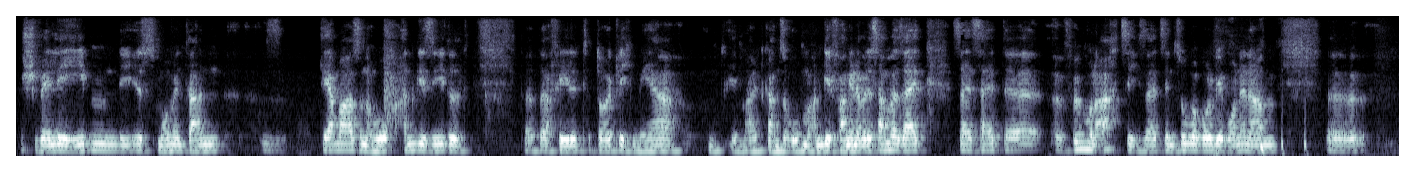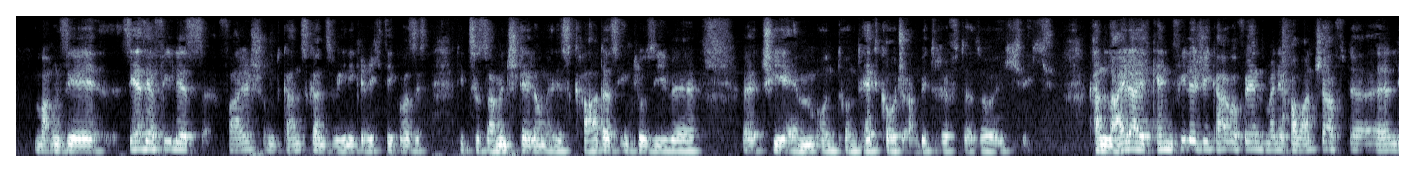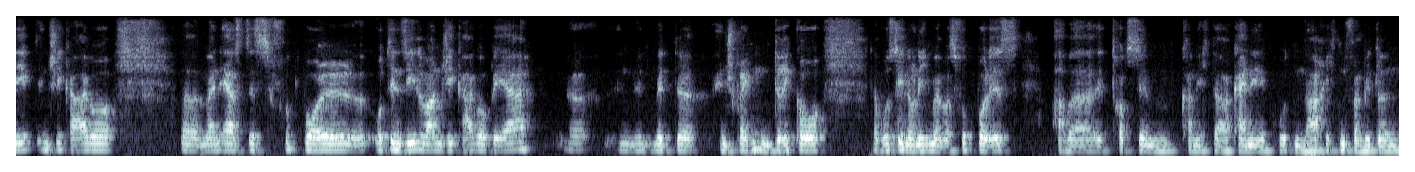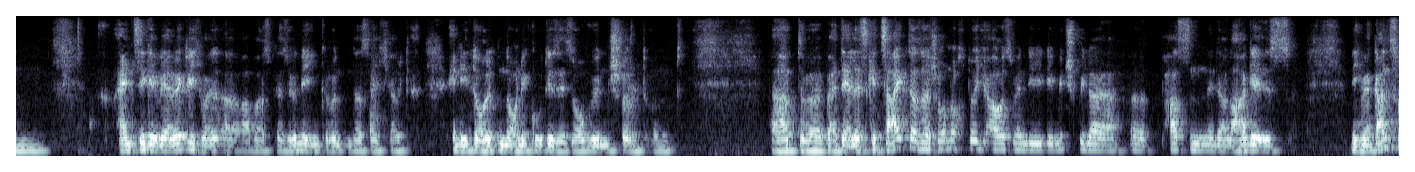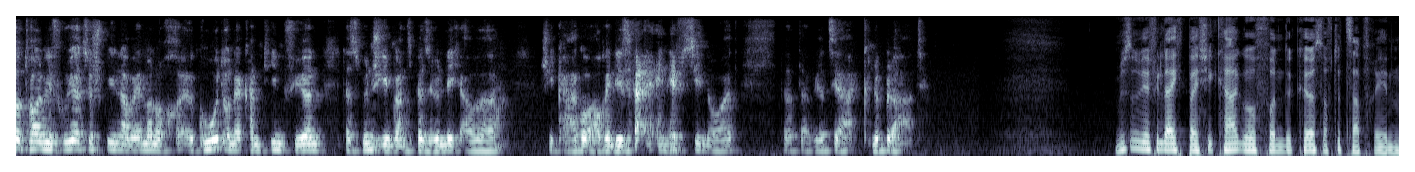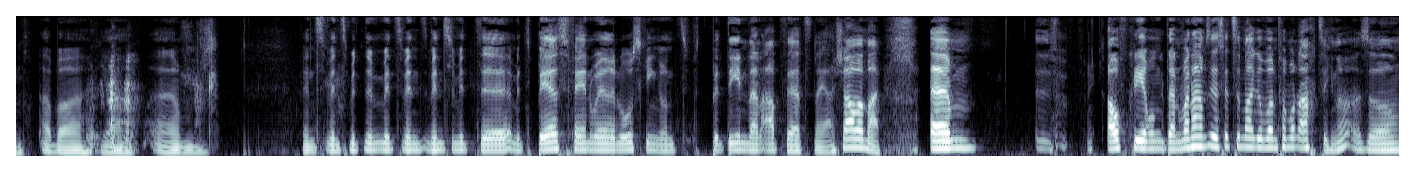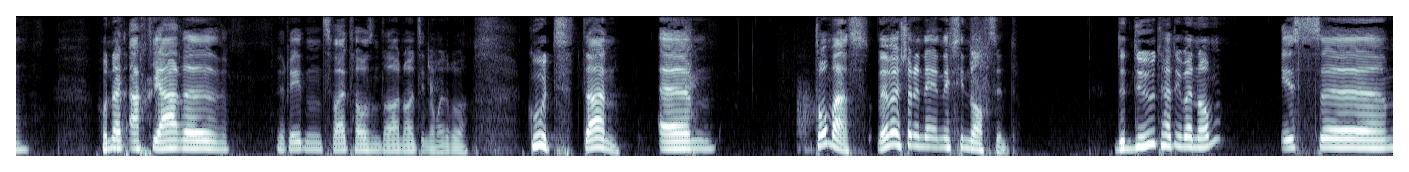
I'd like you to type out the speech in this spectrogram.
Schwelle heben. Die ist momentan dermaßen hoch angesiedelt. da, da fehlt deutlich mehr und eben halt ganz oben angefangen. Aber das haben wir seit, seit, seit äh, 85, seit sie den Super Bowl gewonnen haben, äh, machen sie sehr, sehr vieles falsch und ganz, ganz wenig richtig, was es die Zusammenstellung eines Kaders inklusive äh, GM und, und Head Coach anbetrifft. Also ich, ich kann leider, ich kenne viele Chicago-Fans, meine Verwandtschaft äh, lebt in Chicago. Äh, mein erstes Football-Utensil war ein Chicago Bear äh, mit, mit äh, entsprechendem Trikot. Da wusste ich noch nicht mehr, was Football ist. Aber trotzdem kann ich da keine guten Nachrichten vermitteln. Einzige wäre wirklich, weil, äh, aber aus persönlichen Gründen, dass ich halt Andy Dalton noch eine gute Saison wünsche und, und er hat bei Dallas gezeigt, dass er schon noch durchaus, wenn die, die Mitspieler äh, passen, in der Lage ist, nicht mehr ganz so toll wie früher zu spielen, aber immer noch äh, gut und er kann Team führen. Das wünsche ich ihm ganz persönlich, aber Chicago auch in dieser NFC Nord, da, da wird es ja knüppelhart. Müssen wir vielleicht bei Chicago von The Curse of the Zapf reden, aber ja, ähm, wenn es mit, mit, wenn, wenn's mit, äh, mit Bears Fanware losging und mit denen dann abwärts, naja, schauen wir mal. Ähm, Aufklärung, dann, wann haben sie das letzte Mal gewonnen? 85, ne? Also 108 Jahre, wir reden 2093 nochmal drüber. Gut, dann, ähm, Thomas, wenn wir schon in der NFC North sind. The Dude hat übernommen. Ist äh,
